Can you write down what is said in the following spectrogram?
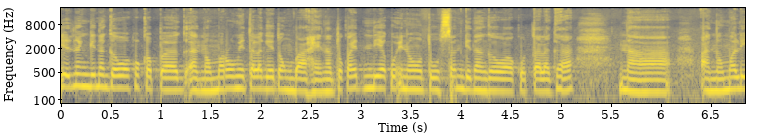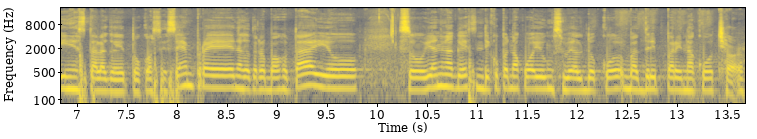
Yan ang ginagawa ko kapag ano marumi talaga itong bahay na to. Kahit hindi ako inuutusan ginagawa ko talaga na ano malinis talaga ito. Kasi siyempre nagtatrabaho tayo. So yan nga guys hindi ko pa nakuha yung sweldo ko. Bad trip pa rin ako char.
